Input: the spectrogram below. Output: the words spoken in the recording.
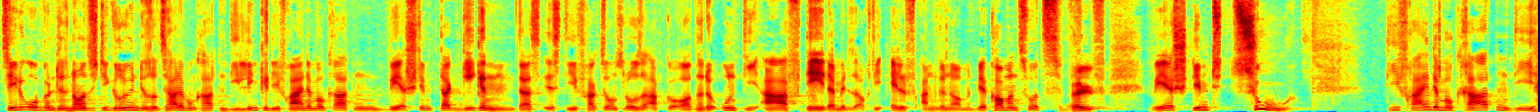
CDU, BÜNDNIS 90 die GRÜNEN, die Sozialdemokraten, DIE LINKE, die Freien Demokraten. Wer stimmt dagegen? Das ist die fraktionslose Abgeordnete und die AfD. Damit ist auch die 11 angenommen. Wir kommen zur 12. Wer stimmt zu? Die Freien Demokraten, die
